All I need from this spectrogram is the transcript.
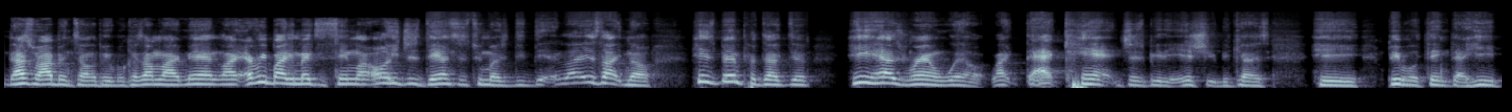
That's what I've been telling people because I'm like, man, like everybody makes it seem like, oh, he just dances too much. It's like, no, he's been productive. He has ran well. Like that can't just be the issue because he people think that he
